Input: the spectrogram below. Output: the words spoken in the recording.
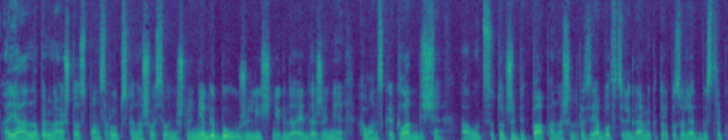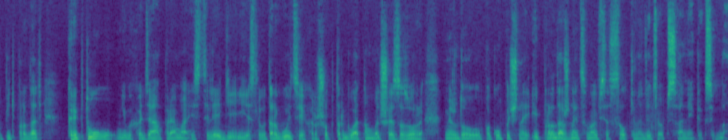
А я напоминаю, что спонсор выпуска нашего сегодняшнего не ГБУ жилищник, да, и даже не Хованское кладбище, а вот все тот же Битпапа, наши друзья, бот в Телеграме, который позволяет быстро купить, продать крипту, не выходя прямо из телеги. И если вы торгуете, хорошо поторговать, там большие зазоры между покупочной и продажной ценой. Все ссылки найдете в описании, как всегда.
